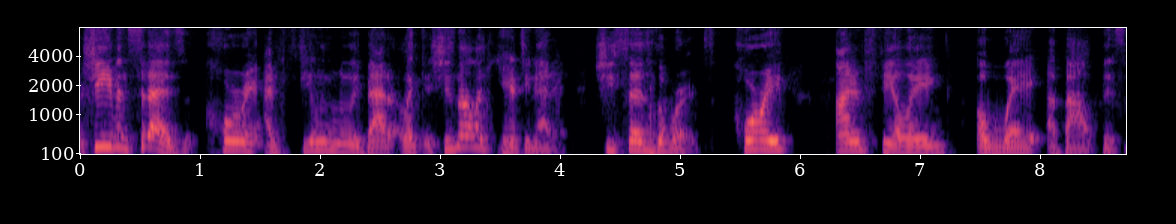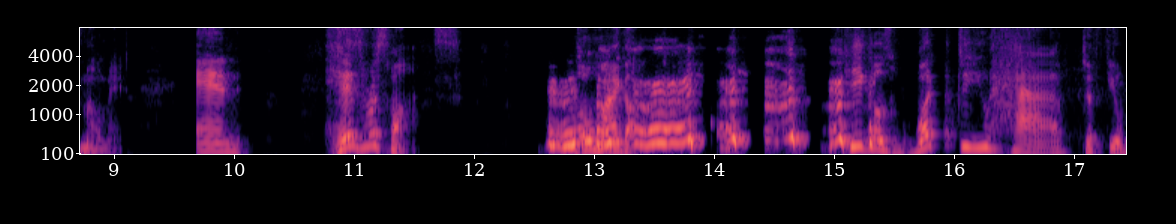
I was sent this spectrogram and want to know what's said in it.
she even says, Corey, I'm feeling really bad. Like she's not like hinting at it. She says the words, Corey, I'm feeling a way about this moment. And his response, oh my God he goes, What do you have to feel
